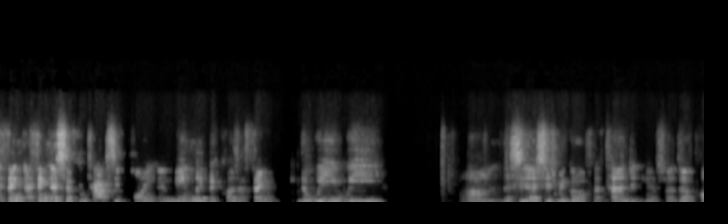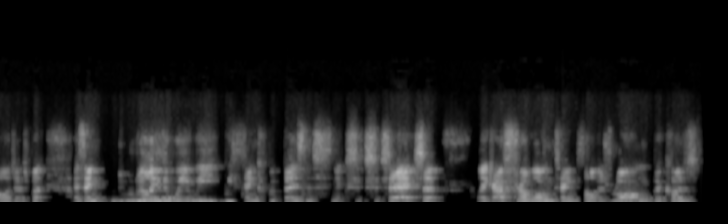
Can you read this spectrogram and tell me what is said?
I think, I think that's a fantastic point, and mainly because I think the way we um, this is this is me going off on a tangent here, so I do apologize. But I think really the way we we think about business and success, like I've for a long time thought is wrong because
